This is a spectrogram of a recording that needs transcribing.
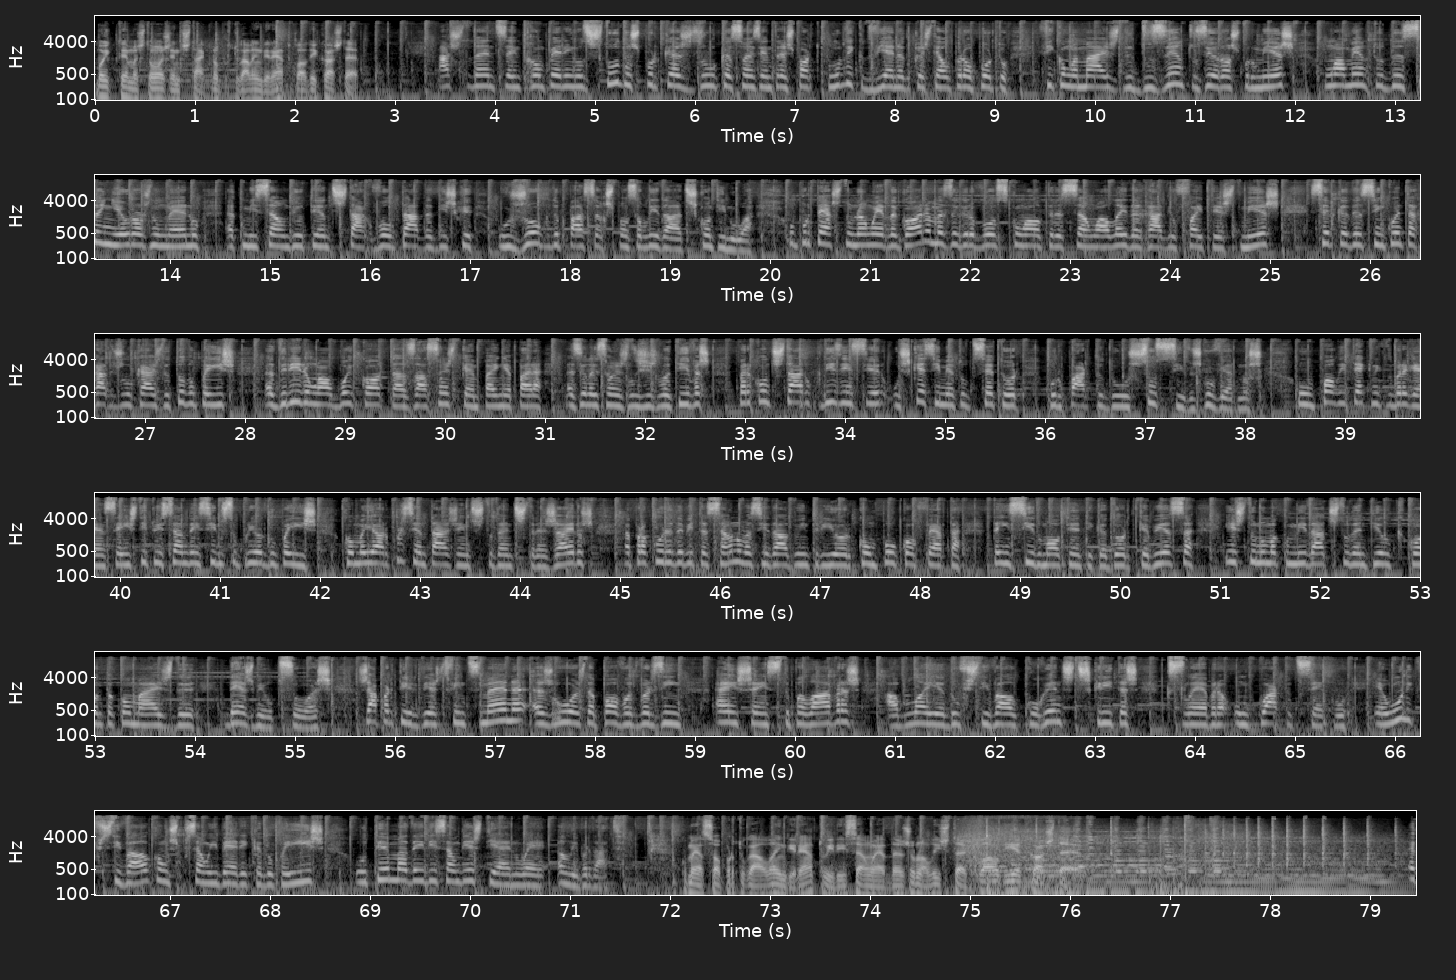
Boi, que temas estão hoje em destaque no Portugal em Direto? Cláudia Costa. Há estudantes a interromperem os estudos porque as deslocações em transporte público de Viana do Castelo para o Porto ficam a mais de 200 euros por mês, um aumento de 100 euros num ano. A Comissão de Utentes está revoltada, diz que o jogo de passa-responsabilidades continua. O protesto não é de agora, mas agravou-se com a alteração à lei da rádio feita este mês. Cerca de 50 rádios locais de todo o país aderiram ao boicote às ações de campanha para as eleições legislativas para contestar o que dizem ser o esquecimento do setor por parte dos sucessivos governos. O Politécnico de Bragança é a instituição de ensino superior do país com maior percentagem de estudantes estrangeiros. A procura de habitação numa cidade do interior com pouca oferta tem sido uma autêntica dor de cabeça, isto numa comunidade estudantil que conta com mais de 10 mil pessoas. Já a partir deste fim de semana, as ruas da Póvoa de Varzim enchem-se de palavras à boleia do Festival Correntes de Escritas, que celebra um quarto de século. É o único festival com expressão ibérica do país. O tema da edição deste ano é a liberdade. Começa o Portugal em direto. A edição é da jornalista Cláudia Costa.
